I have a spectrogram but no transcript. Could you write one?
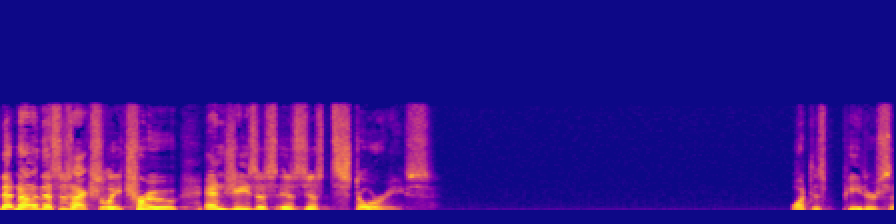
that none of this is actually true and Jesus is just stories. What does Peter say?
